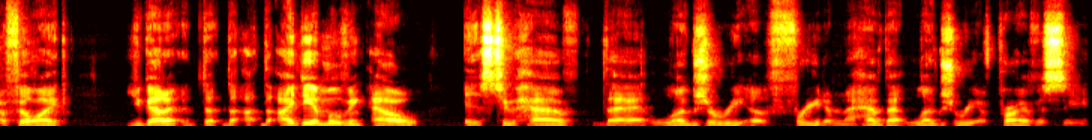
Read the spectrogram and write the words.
I feel like you got to, the, the, the idea of moving out is to have that luxury of freedom, to have that luxury of privacy,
